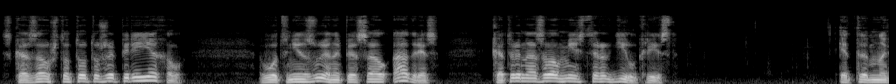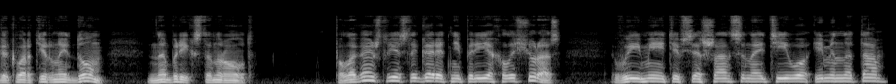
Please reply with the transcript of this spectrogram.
сказал, что тот уже переехал. Вот внизу я написал адрес, который назвал мистер Гилкрист. Это многоквартирный дом на Брикстон-роуд. Полагаю, что если Гаррет не переехал еще раз, вы имеете все шансы найти его именно там.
